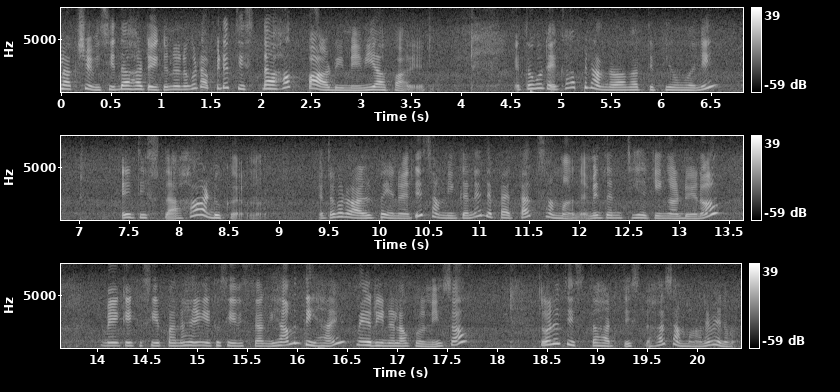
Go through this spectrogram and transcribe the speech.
ලක්ෂ විසිදාහට ඉගෙනනකොට අපිට තිස්දාහක් පාඩුයි මේ ව්‍යාපාරයට. එතකොට එක අපි රඳවාගත් පියුම් වලින් ඒ තිස්දාහ අඩු කරනවා. එතකොට අල්ප එන ඇති සමීකරණ දෙපැත්තත් සමානයි. මෙතන 30කින් අඩු වෙනවා. මේක 150න් 120ක් ගියාම 30යි. මේ ඍණ ලකුණ නිසා එතකොට 30000ට 30000 සමාන වෙනවා.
